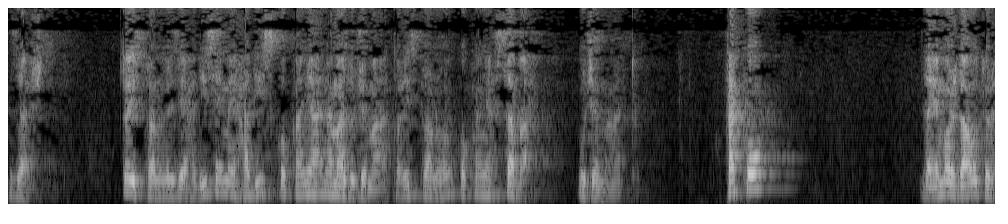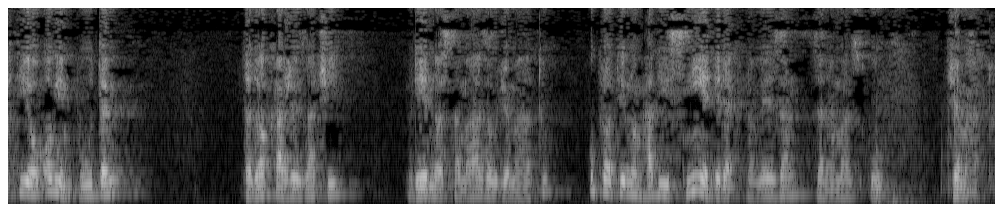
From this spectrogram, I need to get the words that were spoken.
zaštiti. To je ispravno verzija hadisa. Ima je hadis ko klanja namaz u džematu, ali ispravno ko klanja sabah u džematu. Tako da je možda autor htio ovim putem da dokaže, znači, vrijednost namaza u džematu. U protivnom hadis nije direktno vezan za namaz u džematu.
